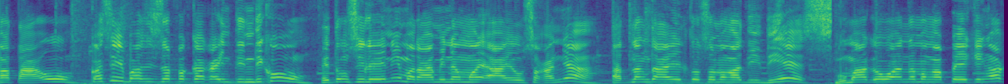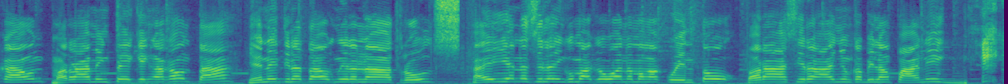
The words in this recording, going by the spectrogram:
mga tao. Kasi base sa pagkakaintindi ko, itong si Lenny marami nang may ayaw sa kanya. At nang dahil to sa mga DDS, gumagawa ng mga peking account, maraming peking account ha, yan ay tinatawag nila na trolls, ay yan na sila yung gumagawa ng mga kwento para siraan yung kabilang panig.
